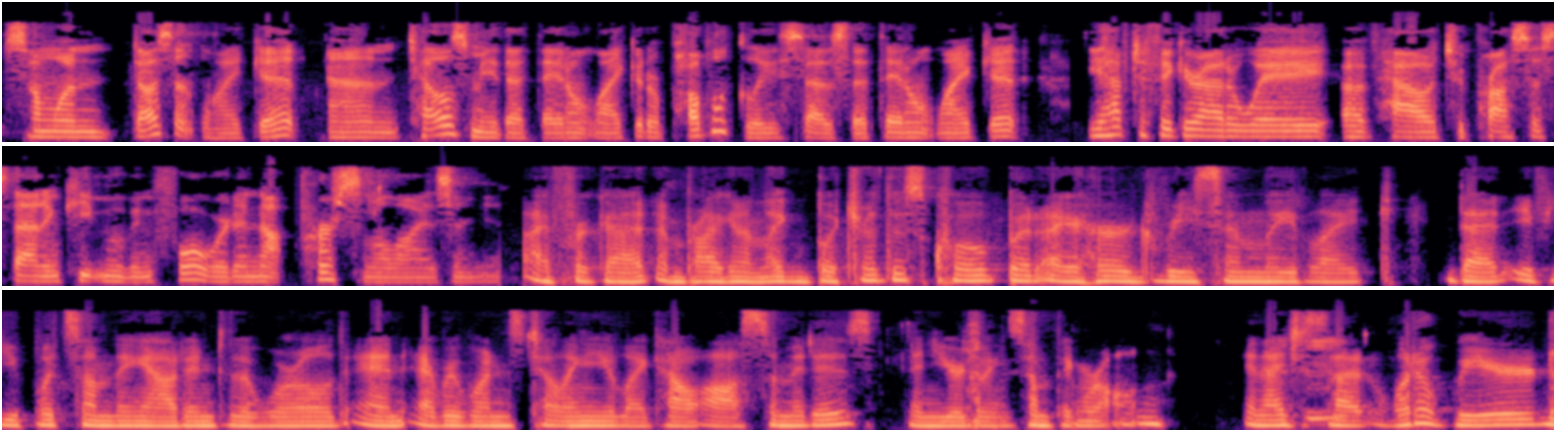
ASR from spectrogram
someone doesn't like it and tells me that they don't like it or publicly says that they don't like it. You have to figure out a way of how to process that and keep moving forward and not personalizing it. I forgot. I'm probably going to like butcher this quote, but I heard recently like that if you put something out into the world and everyone's telling you like how awesome it is, then you're doing something wrong. And I just mm-hmm. thought, what a weird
